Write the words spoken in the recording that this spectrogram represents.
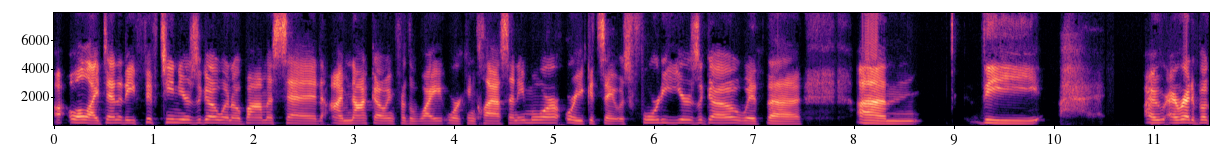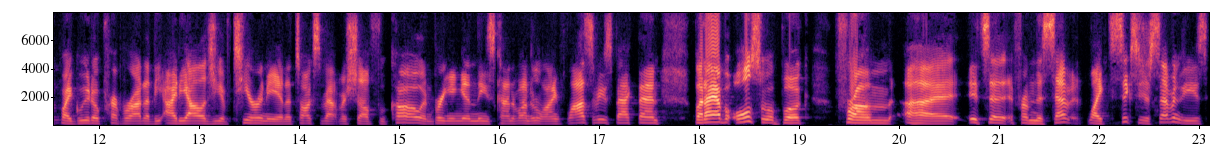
uh, all identity 15 years ago when Obama said, I'm not going for the white working class anymore. Or you could say it was 40 years ago with uh, um, the I, I, read a book by Guido Preparata, The Ideology of Tyranny, and it talks about Michel Foucault and bringing in these kind of underlying philosophies back then. But I have also a book from uh, it's a from the seven like 60s or 70s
